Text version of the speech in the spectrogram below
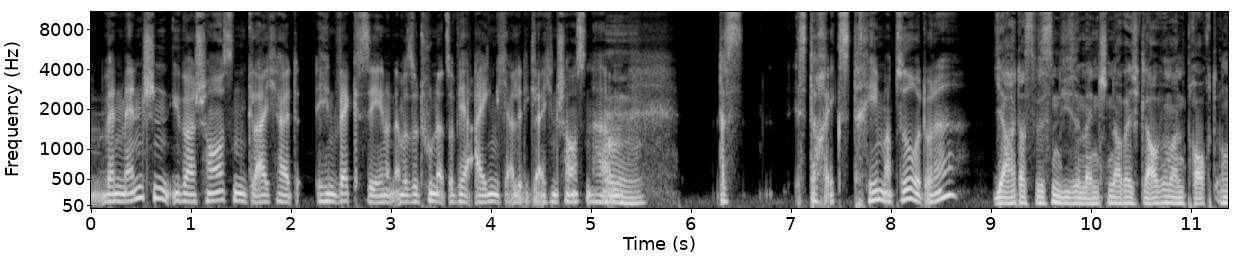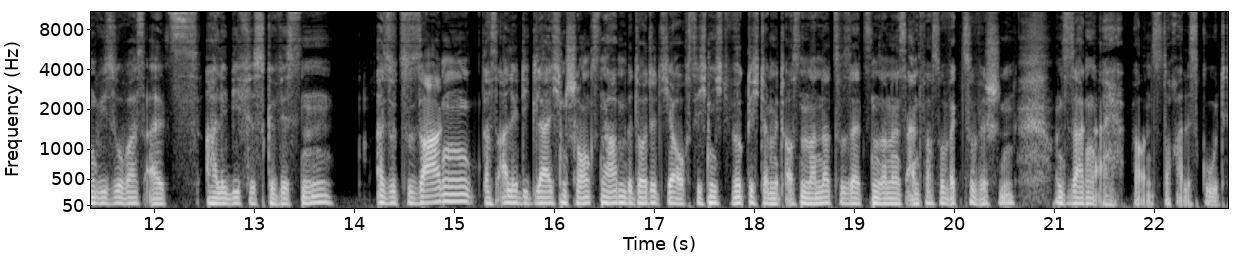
Wenn Menschen über Chancengleichheit hinwegsehen und aber so tun, als ob wir eigentlich alle die gleichen Chancen haben, mhm. das ist doch extrem absurd, oder? Ja, das wissen diese Menschen, aber ich glaube, man braucht irgendwie sowas als Alibi fürs Gewissen. Also zu sagen, dass alle die gleichen Chancen haben, bedeutet ja auch, sich nicht wirklich damit auseinanderzusetzen, sondern es einfach so wegzuwischen und zu sagen, ah, bei uns doch alles gut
